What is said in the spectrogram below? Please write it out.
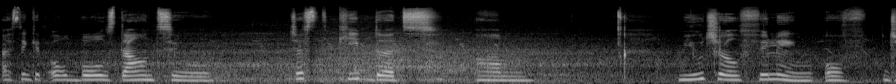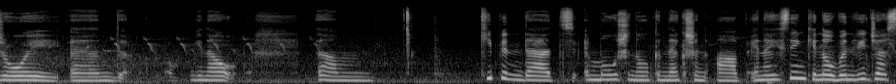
I think it all boils down to just keep that um, mutual feeling of joy and, you know, um, keeping that emotional connection up. And i think you know when we just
